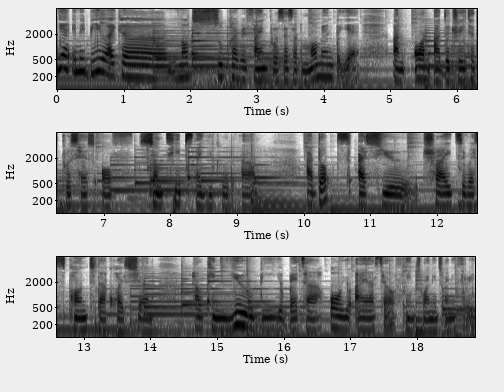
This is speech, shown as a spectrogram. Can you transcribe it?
yeah, it may be like a not super refined process at the moment, but yeah, an unadulterated process of some tips that you could um, adopt as you try to respond to that question. How can you be your better or your higher self in 2023?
